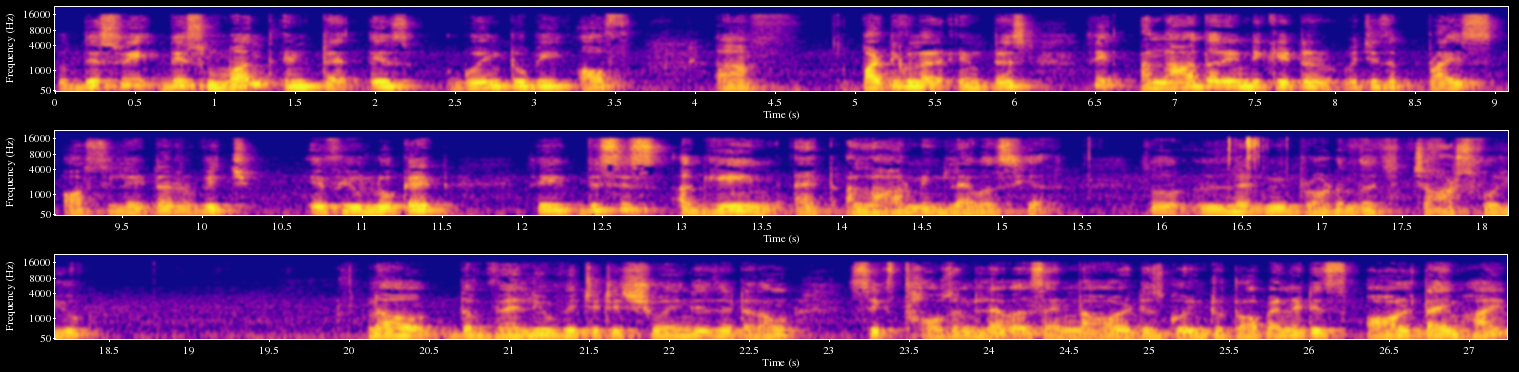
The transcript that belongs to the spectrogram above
So this week this month is going to be of uh, particular interest. See another indicator which is a price oscillator which if you look at see this is again at alarming levels here. So let me broaden the charts for you. Now the value which it is showing is at around 6000 levels and now it is going to drop and it is all-time high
